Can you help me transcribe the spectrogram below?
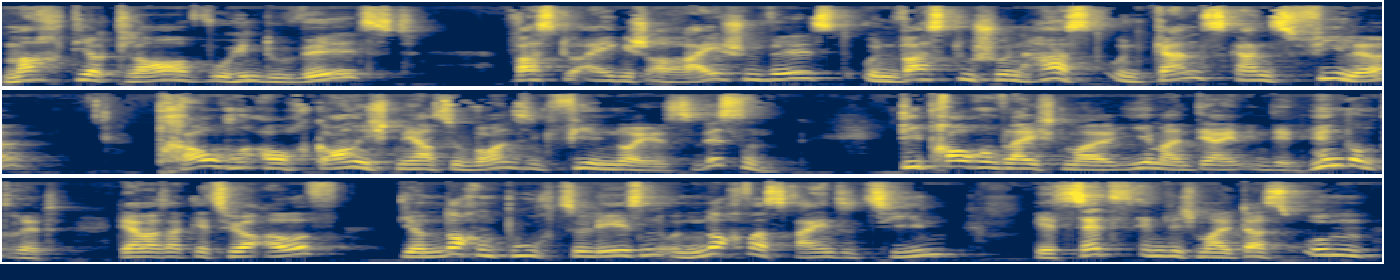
Mach dir klar, wohin du willst, was du eigentlich erreichen willst und was du schon hast. Und ganz, ganz viele brauchen auch gar nicht mehr so wahnsinnig viel neues Wissen. Die brauchen vielleicht mal jemand, der ihnen in den Hintern tritt, der mal sagt, jetzt hör auf, dir noch ein Buch zu lesen und noch was reinzuziehen. Jetzt setz endlich mal das um,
